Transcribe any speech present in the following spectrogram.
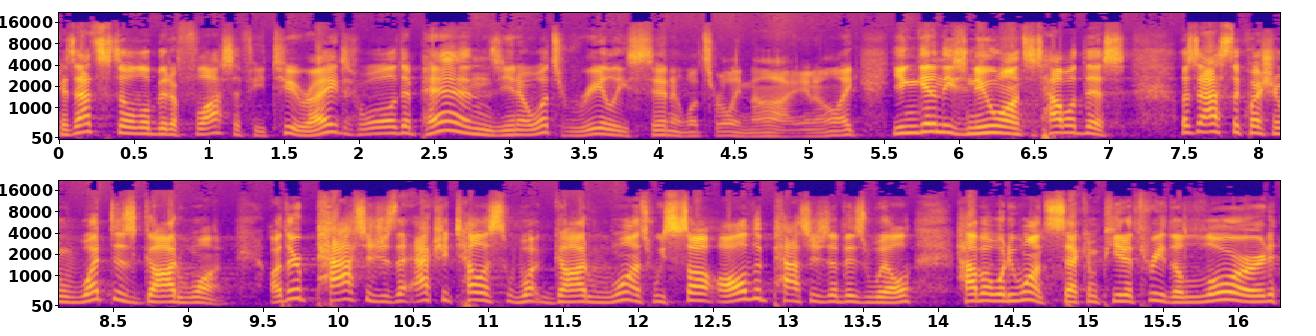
Because that's still a little bit of philosophy too, right? Well, it depends, you know, what's really sin and what's really not, you know? Like you can get in these nuances. How about this? Let's ask the question, what does God want? Are there passages that actually tell us what God wants? We saw all the passages of his will. How about what he wants? 2 Peter 3, the Lord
